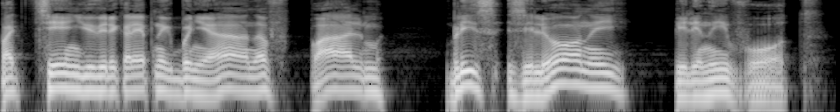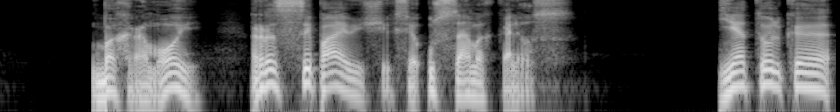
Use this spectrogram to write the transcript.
под тенью великолепных банианов, пальм, близ зеленой пелены вод, бахромой, рассыпающихся у самых колес. Я только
